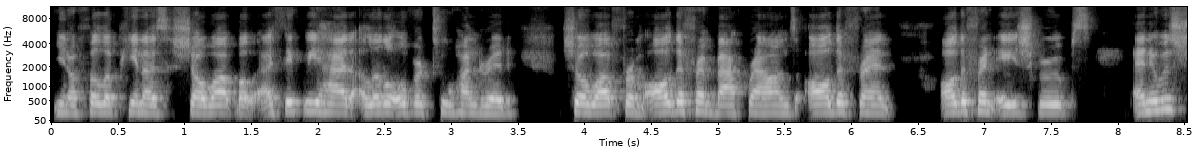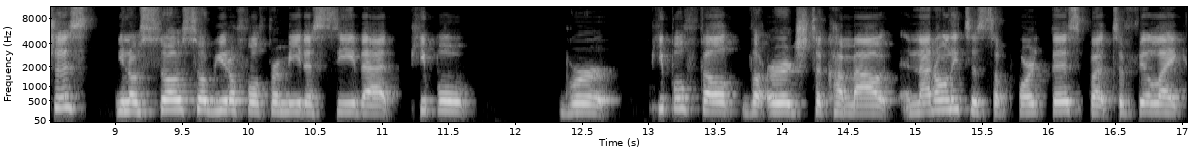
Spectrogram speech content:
you know, Filipinas show up, but I think we had a little over 200 show up from all different backgrounds, all different all different age groups. And it was just, you know, so, so beautiful for me to see that people were people felt the urge to come out and not only to support this but to feel like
